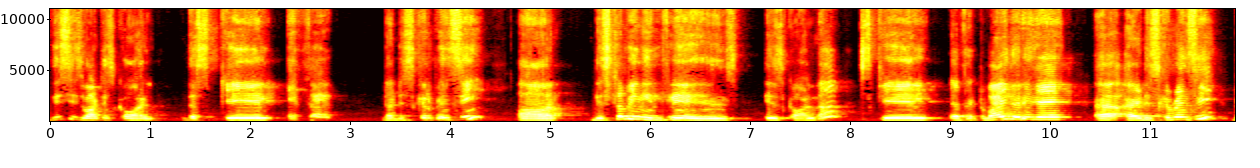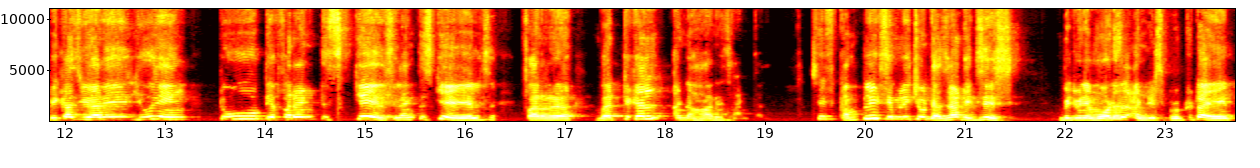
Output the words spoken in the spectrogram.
this is what is called the scale effect. The discrepancy or disturbing influence is called the scale effect. Why there is a uh, a discrepancy because you are using two different scales, length scales for uh, vertical and horizontal. So if complete similitude does not exist between a model and its prototype,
